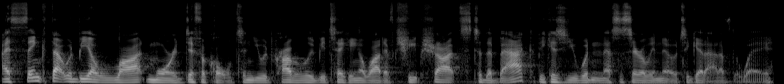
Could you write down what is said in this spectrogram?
I think that would be a lot more difficult, and you would probably be taking a lot of cheap shots to the back because you wouldn't necessarily know to get out of the way.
